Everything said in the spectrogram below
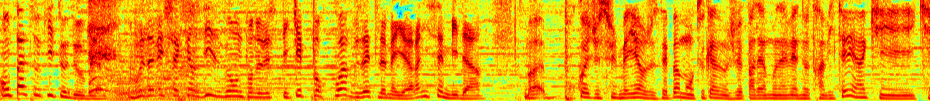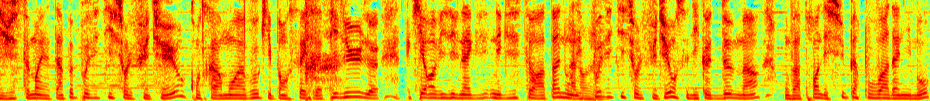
On passe au kit au double. Vous avez chacun 10 secondes pour nous expliquer pourquoi vous êtes le meilleur. Anissem Bida. Bah, pourquoi je suis le meilleur, je ne sais pas, mais en tout cas, je vais parler à mon ami, à notre invité, hein, qui, qui, justement est un peu positif sur le futur, contrairement à vous qui pensez que la pilule qui rend visible n'existera pas. Nous, on est positif sur le futur. On se dit que demain, on va prendre des super pouvoirs d'animaux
